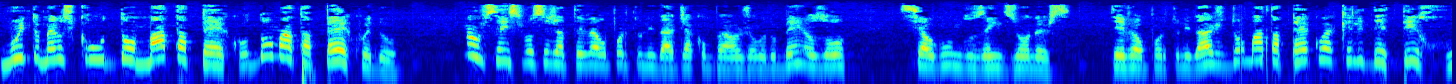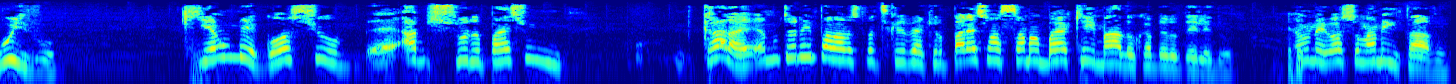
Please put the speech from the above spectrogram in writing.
muito menos com o Domata Peco. O Domata Peco, Edu, não sei se você já teve a oportunidade de acompanhar o jogo do Bengals ou se algum dos endzoners teve a oportunidade. Domata Peco é aquele DT ruivo, que é um negócio é, absurdo, parece um... Cara, eu não tenho nem palavras para descrever aquilo, parece uma samambaia queimada o cabelo dele, Edu. É um negócio lamentável.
